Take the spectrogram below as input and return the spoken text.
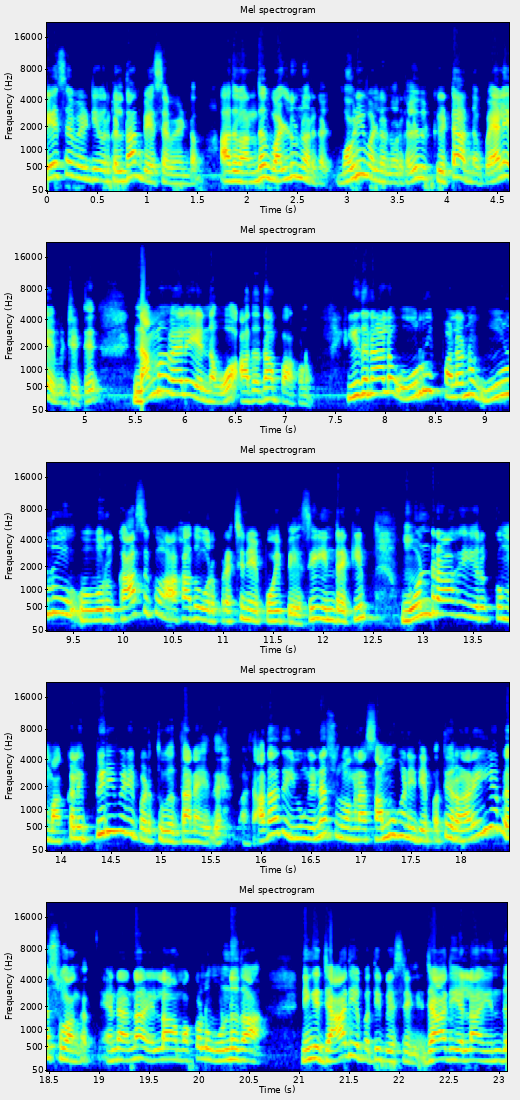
பேச வேண்டியவர்கள் தான் பேச வேண்டும். அது வந்து வல்லுநர்கள் மொழி வல்லுநர்கள் கிட்ட அந்த வேலையை விட்டுட்டு நம்ம வேலை என்னவோ அதை தான் பார்க்கணும். இதனால் ஒரு பலனும் ஒரு ஒரு காசுக்கும் ஆகாத ஒரு பிரச்சனையை போய் பேசி இன்றைக்கு ஒன்றாக இருக்கும் மக்களை பிரிவினைப்படுத்துவது தானே இது. அதாவது இவங்க என்ன சொல்லுவாங்கன்னா சமூக நீதியை பற்றி நிறைய பேசுவாங்க. என்னன்னா எல்லா மக்களும் மக்களும் ஒன்று தான் நீங்கள் ஜாதியை பற்றி பேசுகிறீங்க ஜாதி எல்லாம் எந்த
